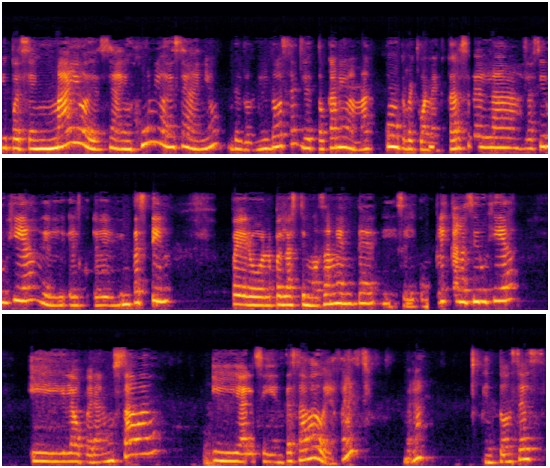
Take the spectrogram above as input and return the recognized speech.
Y pues en mayo de ese en junio de ese año, del 2012, le toca a mi mamá como reconectarse la, la cirugía, el, el, intestino, pero pues lastimosamente eh, se le complica la cirugía y la operan un sábado y al siguiente sábado ella falleció, ¿verdad? Entonces,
